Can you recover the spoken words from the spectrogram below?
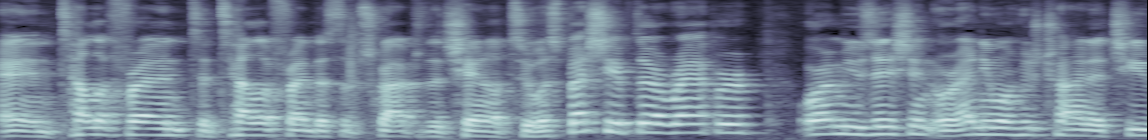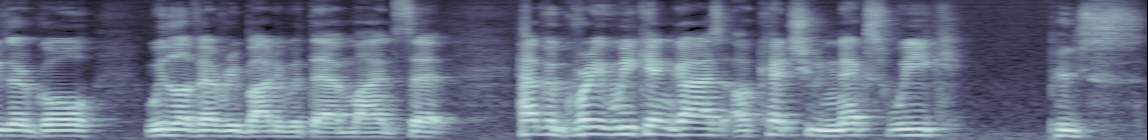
And tell a friend to tell a friend to subscribe to the channel too, especially if they're a rapper or a musician or anyone who's trying to achieve their goal. We love everybody with that mindset. Have a great weekend, guys. I'll catch you next week. Peace.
